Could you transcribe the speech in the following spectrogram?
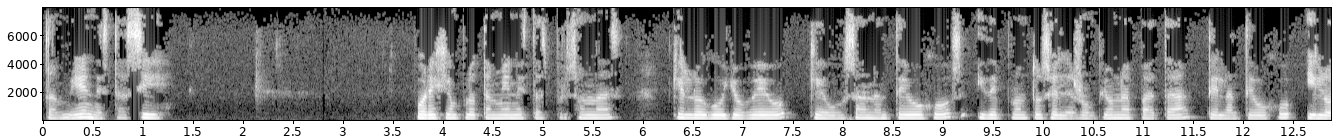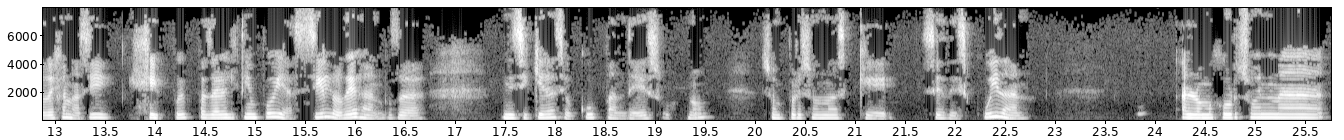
también está así. Por ejemplo, también estas personas que luego yo veo que usan anteojos y de pronto se les rompió una pata del anteojo y lo dejan así y puede pasar el tiempo y así lo dejan, o sea, ni siquiera se ocupan de eso, ¿no? Son personas que se descuidan. A lo mejor suena,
